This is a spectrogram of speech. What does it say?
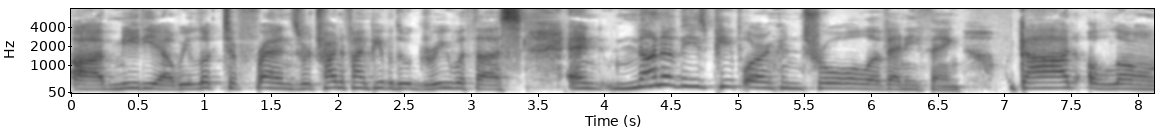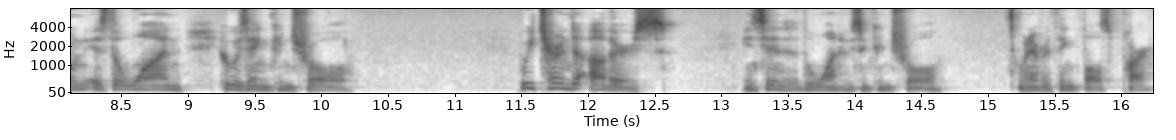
uh, media. We look to friends. We're trying to find people to agree with us. And none of these people are in control of anything. God alone is the one who is in control. We turn to others instead of the one who's in control when everything falls apart.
